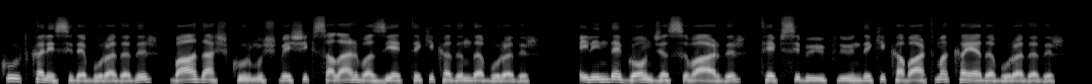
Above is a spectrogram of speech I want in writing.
Kurt Kalesi de buradadır, bağdaş kurmuş beşik salar vaziyetteki kadın da buradır. Elinde goncası vardır, tepsi büyüklüğündeki kabartma kaya da buradadır.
